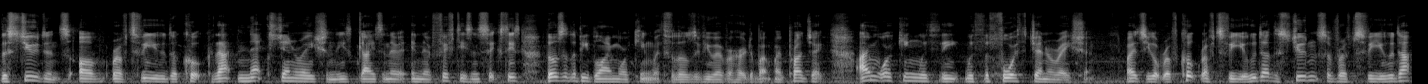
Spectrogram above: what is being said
the students of Rav Tzvi Yehuda Kook, that next generation, these guys in their in their 50s and 60s, those are the people I'm working with. For those of you who ever heard about my project, I'm working with the with the fourth generation. Right, so you've got Rav Kook, Rav Tzvi Yehuda, the students of Rav Tzvi Yehuda,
